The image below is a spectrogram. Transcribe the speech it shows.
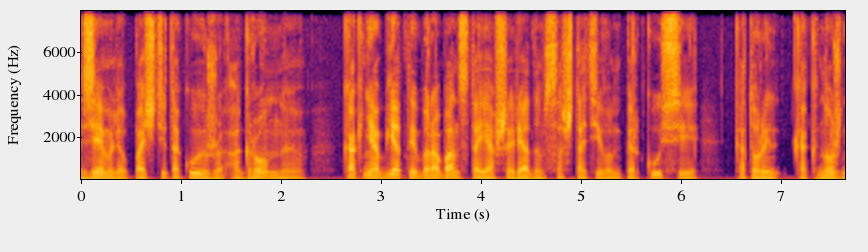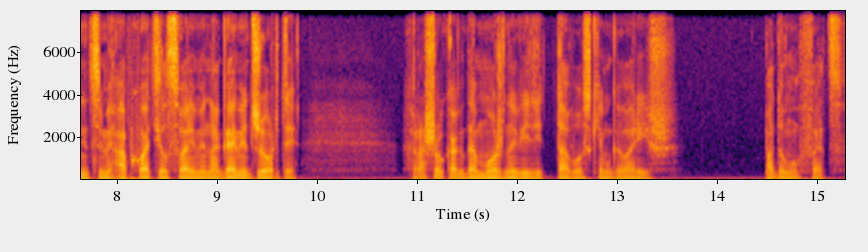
Землю, почти такую же огромную, как необъятный барабан, стоявший рядом со штативом перкуссии, который как ножницами обхватил своими ногами Джорди. «Хорошо, когда можно видеть того, с кем говоришь», — подумал Фэтс.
